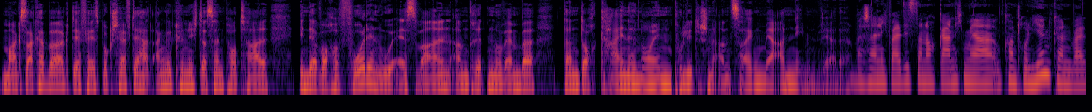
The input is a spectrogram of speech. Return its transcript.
Mark Zuckerberg, der Facebook-Chef, der hat angekündigt, dass sein Portal in der Woche vor den US-Wahlen am 3. November dann doch keine neuen politischen Anzeigen mehr annehmen werde. Wahrscheinlich, weil sie es dann auch gar nicht mehr kontrollieren können, weil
